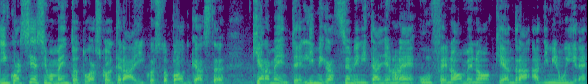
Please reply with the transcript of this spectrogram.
In qualsiasi momento tu ascolterai questo podcast, chiaramente l'immigrazione in Italia non è un fenomeno che andrà a diminuire,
